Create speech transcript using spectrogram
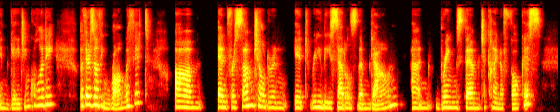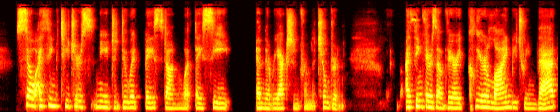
engaging quality, but there's nothing wrong with it. Um, and for some children, it really settles them down and brings them to kind of focus. So I think teachers need to do it based on what they see and the reaction from the children. I think there's a very clear line between that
